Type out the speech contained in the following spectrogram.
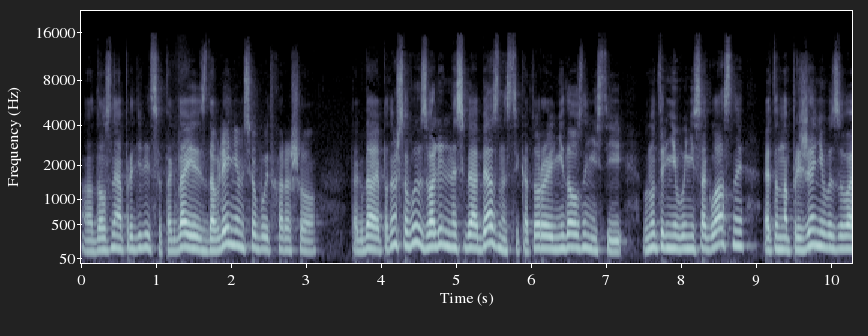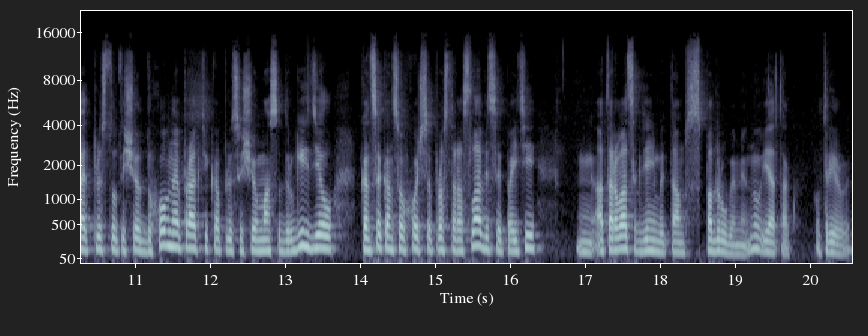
а, должны определиться. Тогда и с давлением все будет хорошо, Тогда, потому что вы взвалили на себя обязанности, которые не должны нести. Внутренне вы не согласны, это напряжение вызывает, плюс тут еще духовная практика, плюс еще масса других дел. В конце концов, хочется просто расслабиться и пойти оторваться где-нибудь там с подругами. Ну, я так утрирую.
